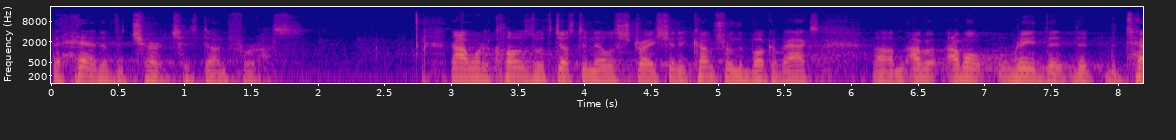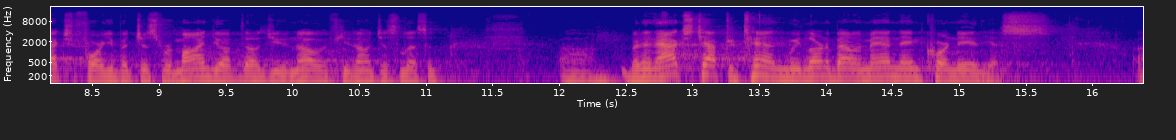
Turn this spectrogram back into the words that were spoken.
the head of the church has done for us. Now, I want to close with just an illustration. It comes from the book of Acts. Um, I w- I won't read the, the, the, text for you, but just remind you of those you know. If you don't, just listen. Um, but in Acts chapter 10, we learn about a man named Cornelius. Uh,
